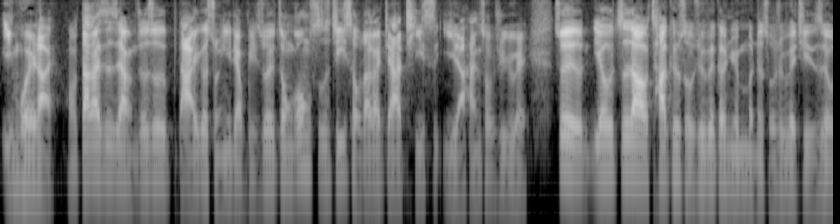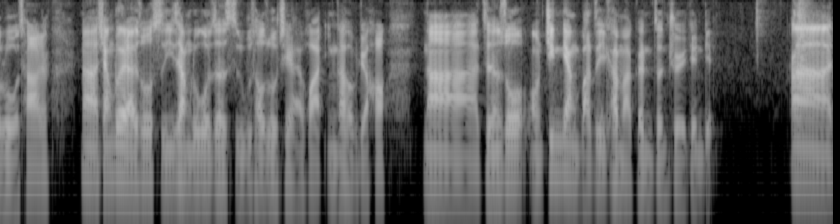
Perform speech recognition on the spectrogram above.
赢回来，哦，大概是这样，就是打一个损一两平，所以总共十七手大概加七十一啦，含手续费，所以又知道 XQ 手续费跟原本的手续费其实是有落差的，那相对来说，实际上如果真的实物操作起来的话，应该会比较好，那只能说哦，尽量把自己看法更正确一点点。那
